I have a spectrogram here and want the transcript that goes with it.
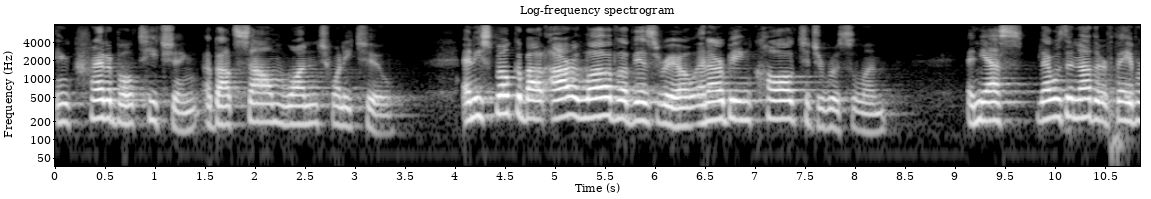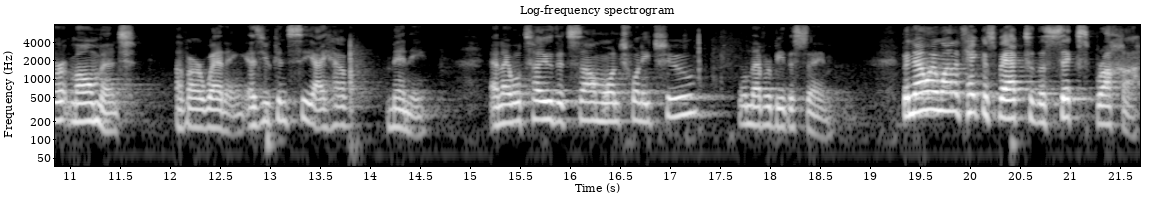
incredible teaching about Psalm 122. And he spoke about our love of Israel and our being called to Jerusalem. And yes, that was another favorite moment of our wedding. As you can see, I have many. And I will tell you that Psalm 122 will never be the same. But now I want to take us back to the sixth bracha.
